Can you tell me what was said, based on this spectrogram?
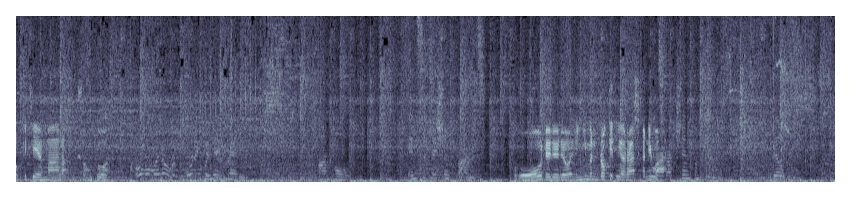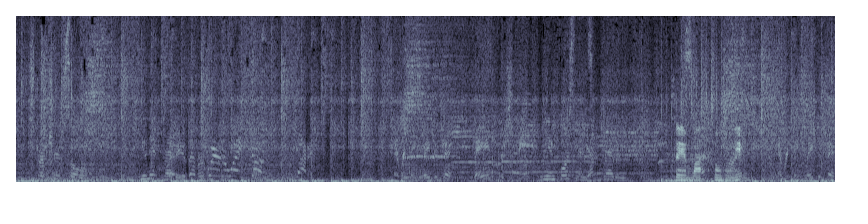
เอากระเทียมมาแล้วอีกสองตัว Chrono Minor reporting for Unit duty. ready. On hold. Insufficient funds. โอ้โห เดี๋ยวเดี๋ยวเดี๋ยวอย่างนี้มัน Rocketeer Rush กันนี่หว่า Construction complete. Building. Structure sold. Unit Ready ready. as ever. Squared away, done. Got it. Everything's made to fit. Made for speed. Reinforcements ready. เคลมมาลงตรงนี้ Target. Everything's made to fit.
